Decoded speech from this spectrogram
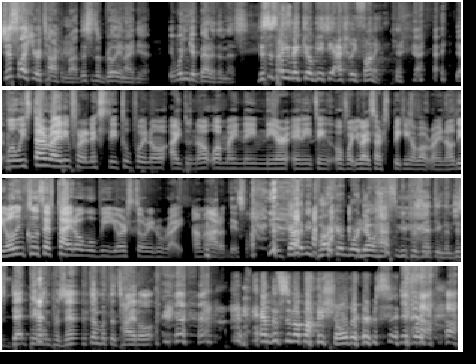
just like you were talking about, this is a brilliant idea. It wouldn't get better than this. This is how you make Joe Gacy actually funny. When we start writing for NXT 2.0, I do not want my name near anything of what you guys are speaking about right now. The all inclusive title will be your story to write. I'm out of this one. It's got to be Parker Boudreaux has to be presenting them. Just deadpan, present them with the title. and lifts him up on his shoulders. It's like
